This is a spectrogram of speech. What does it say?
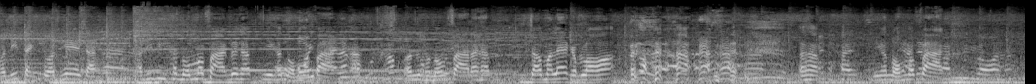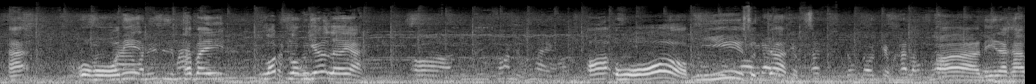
วันนี้แต่งตัวเท่จัง อันนี้มีขนมมาฝากด้วยครับ มีขนมมาฝากนะครับตอนนี้ขนมฝากนะครับ จะเอามาแลกกับล้อนะครับ มีขนมมาฝากครึ่งร้อยฮะฮะโอ้โห นี่วันนี้ดีมากทำไมลดลงเยอะเลยอะเอ่อจริงๆซ่อนอยู่ข้างในครับอ๋อโอ้โหนี่สุดยอดเก็บค่าโดนเก็บค่าล็อกอ่า นี่นะครับ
